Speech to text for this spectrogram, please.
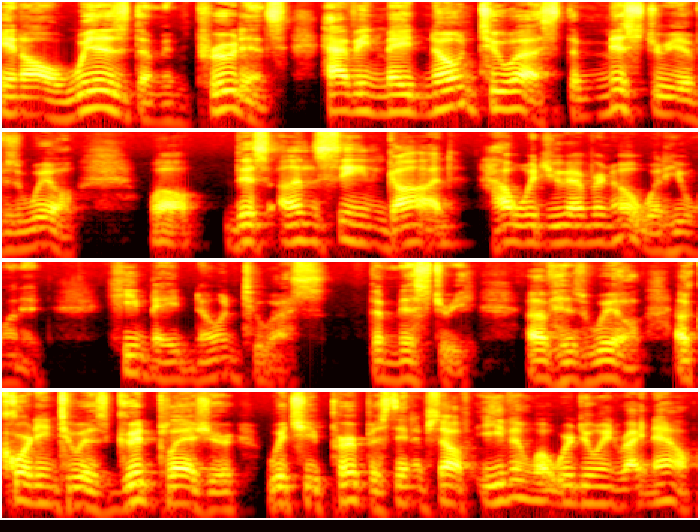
in all wisdom and prudence, having made known to us the mystery of his will. Well, this unseen God, how would you ever know what he wanted? He made known to us the mystery of his will, according to his good pleasure, which he purposed in himself. Even what we're doing right now,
